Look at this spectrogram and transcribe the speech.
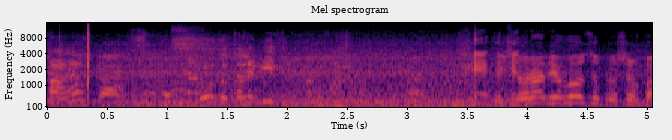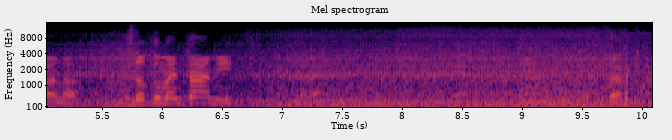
Tak. Do telewizji. Do radiowozu proszę pana. Z dokumentami. Dobra.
